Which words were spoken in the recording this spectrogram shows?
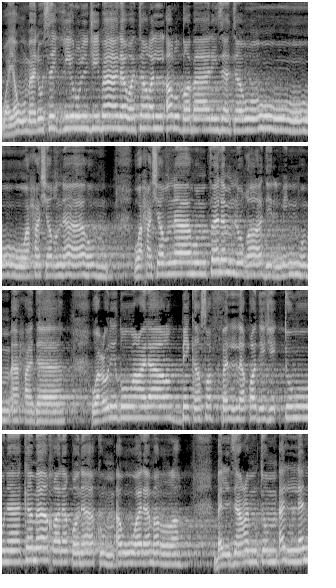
وَيَوْمَ نُسَيِّرُ الْجِبَالَ وَتَرَى الْأَرْضَ بَارِزَةً وَحَشَرْنَاهُمْ وَحَشَرْنَاهُمْ فَلَمْ نُغَادِرْ مِنْهُمْ أَحَدًا وعرضوا على ربك صفا لقد جئتمونا كما خلقناكم أول مرة بل زعمتم أن لن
